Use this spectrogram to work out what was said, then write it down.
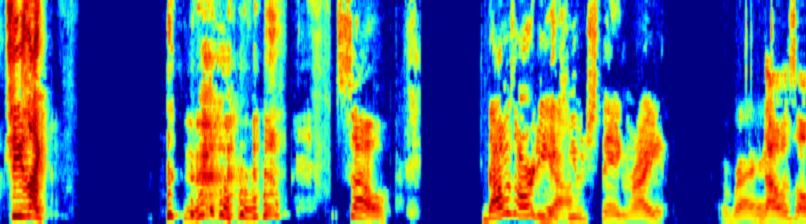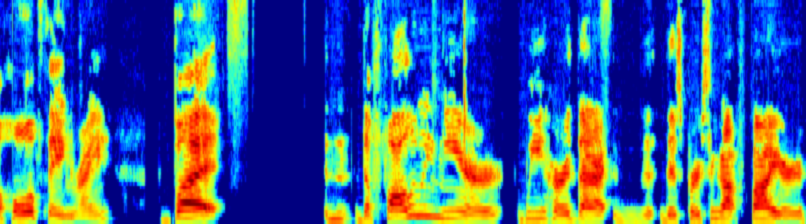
she's like. So that was already a huge thing, right? right? That was a whole thing, right? But the following year, we heard that th- this person got fired,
